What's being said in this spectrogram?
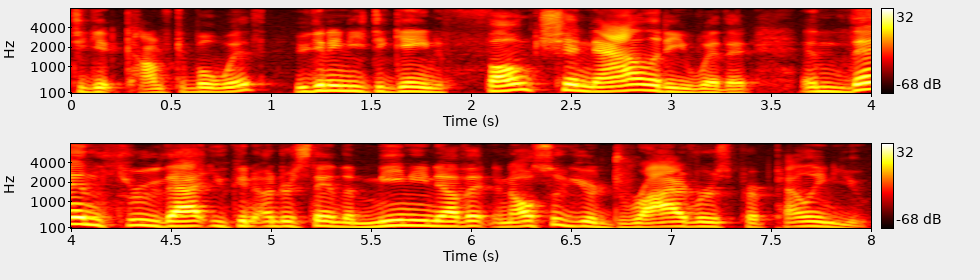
to get comfortable with. You're going to need to gain functionality with it. And then through that, you can understand the meaning of it and also your drivers propelling you.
